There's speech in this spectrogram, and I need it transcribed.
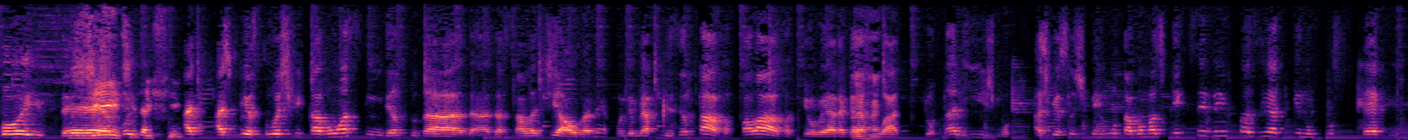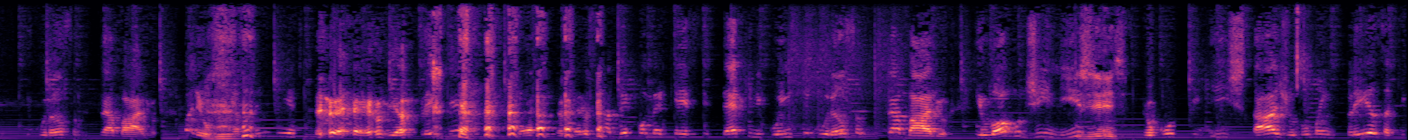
Pois é, Gente, pois é. As, as, pessoas ficavam assim dentro da, da, da, sala de aula, né? Quando eu me apresentava, falava que eu era graduado uhum. em jornalismo, as pessoas perguntavam, mas o que, que você veio fazer aqui num curso técnico? Segurança do trabalho. Olha, eu vim aprender. eu vim aprender. Eu quero saber como é que é esse técnico em segurança do trabalho. E logo de início, Gente. eu consegui estágio numa empresa que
